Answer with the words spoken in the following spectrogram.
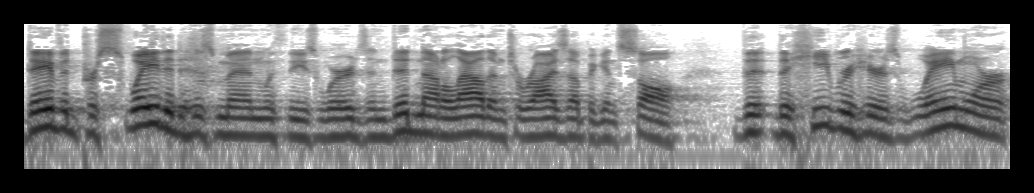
David persuaded his men with these words and did not allow them to rise up against Saul. The, the Hebrew here is way more,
